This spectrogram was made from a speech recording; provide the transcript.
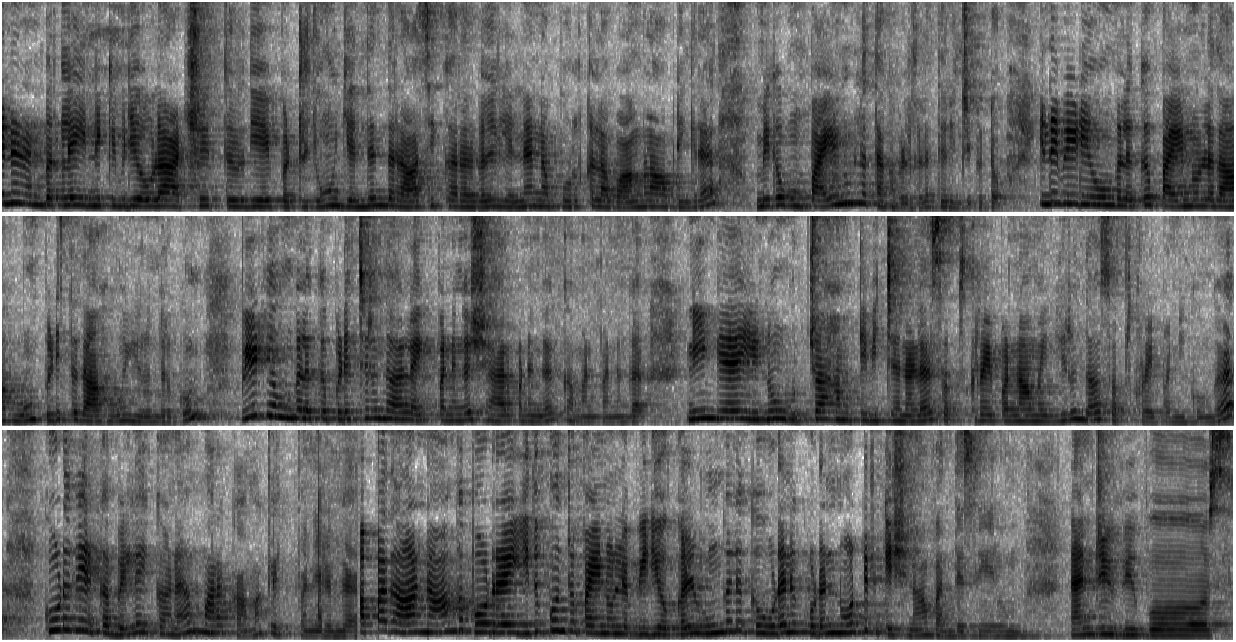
என்ன நண்பர்களே இன்னைக்கு வீடியோவில் அட்சய திருதியை பற்றியும் எந்தெந்த ராசிக்காரர்கள் என்னென்ன பொருட்களை வாங்கலாம் அப்படிங்கிற மிகவும் பயனுள்ள தகவல்களை தெரிஞ்சுக்கிட்டோம். இந்த வீடியோ உங்களுக்கு பயனுள்ளதாகவும் பிடித்ததாகவும் இருந்திருக்கும். வீடியோ உங்களுக்கு பிடிச்சிருந்தா லைக் பண்ணுங்கள் ஷேர் பண்ணுங்கள் கமெண்ட் பண்ணுங்கள் நீங்கள் இன்னும் உற்சாகம் டிவி சேனலை சப்ஸ்கிரைப் பண்ணாமல் இருந்தால் சப்ஸ்கிரைப் பண்ணிக்கோங்க. கூடவே இருக்க பெல்லைக்கான மறக்காமல் கிளிக் பண்ணிடுங்க அப்போ தான் நாங்கள் போடுற இது போன்ற பயனுள்ள வீடியோக்கள் உங்களுக்கு உடனுக்குடன் நோட்டிஃபிகேஷனாக வந்து சேரும். நன்றி வியூவர்ஸ்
